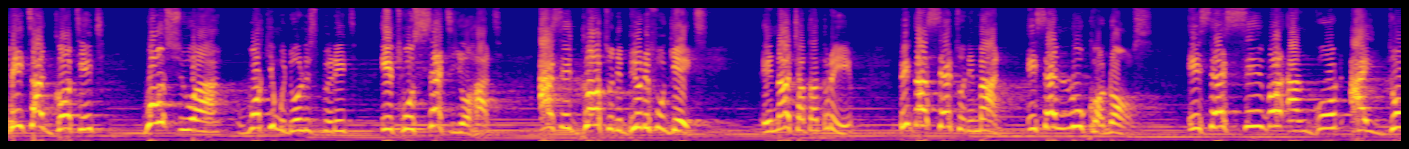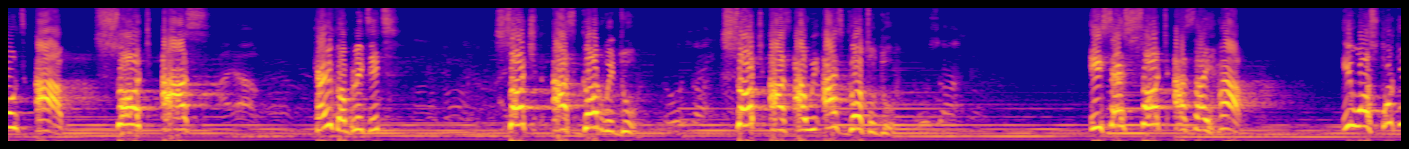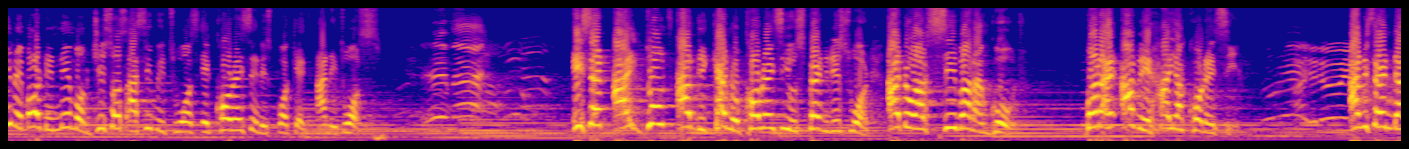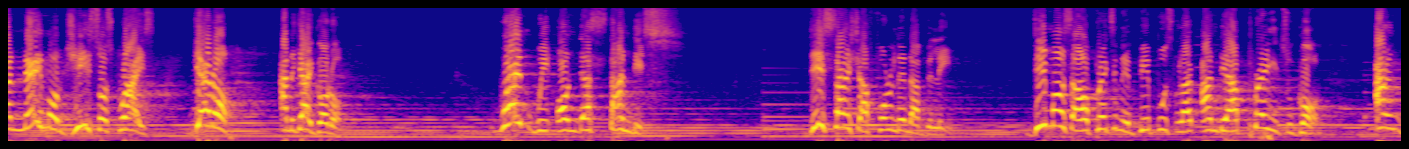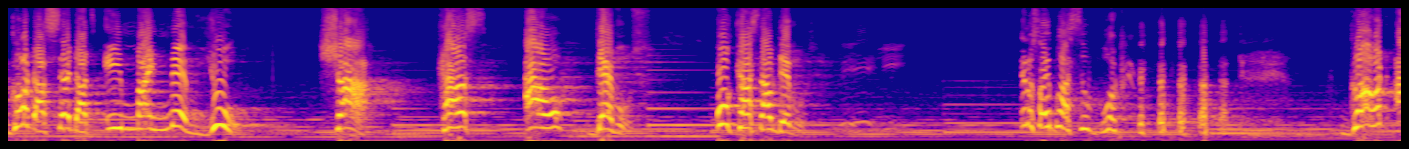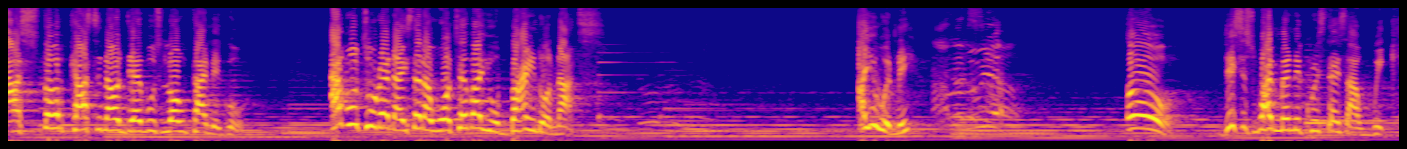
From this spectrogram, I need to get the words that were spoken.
Peter got it. Once you are working with the Holy Spirit, it will set in your heart. As they go to the beautiful gate, in now chapter 3, Peter said to the man, He said, Look on us. He said, Silver and gold I don't have, such as. Can you complete it? Such as God will do. Such as I will ask God to do. He says, Such as I have. He was talking about the name of Jesus as if it was a currency in his pocket, and it was. Amen. He said, I don't have the kind of currency you spend in this world. I don't have silver and gold, but I have a higher currency. Hallelujah. And he said, In the name of Jesus Christ, get up. And the guy got up. When we understand this, these signs shall follow them that believe. Demons are operating in people's life and they are praying to God. And God has said that in my name you shall cast out devils. Who cast out devils? You know, some people are still what? God has stopped casting out devils long time ago. Haven't you read that he said that whatever you bind on that. Are you with me? Hallelujah. Oh, this is why many Christians are weak.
